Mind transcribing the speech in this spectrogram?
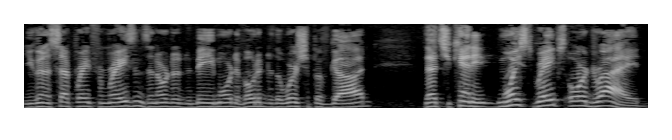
You're going to separate from raisins in order to be more devoted to the worship of God. That you can't eat moist grapes or dried.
